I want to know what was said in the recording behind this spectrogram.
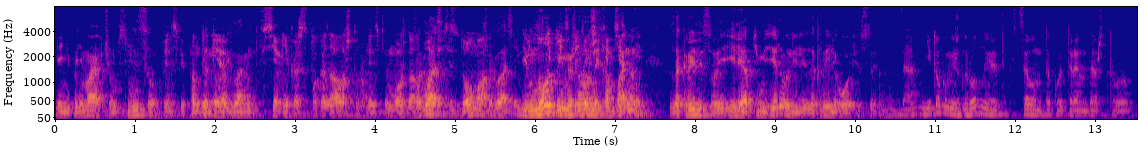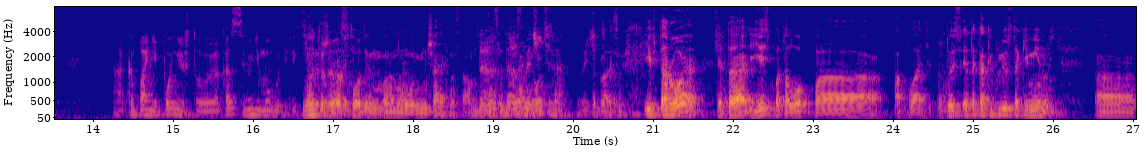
я не понимаю, в чем смысл В принципе, вот этого регламента. всем, мне кажется, показала, что, в принципе, можно Согласен. работать из дома. Согласен. И, быть- многие быть же международные компании закрыли свои, или оптимизировали, или закрыли офисы. Да, не только международные, это в целом такой тренд, да, что компании поняли, что, оказывается, люди могут эффективно Но это же работать. расходы ну, уменьшает на самом деле Да, на да, содержание значительно. офиса. значительно. Согласен. И второе, это и есть потолок по оплате. Мгм. То есть это как и плюс, так и минус. А,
